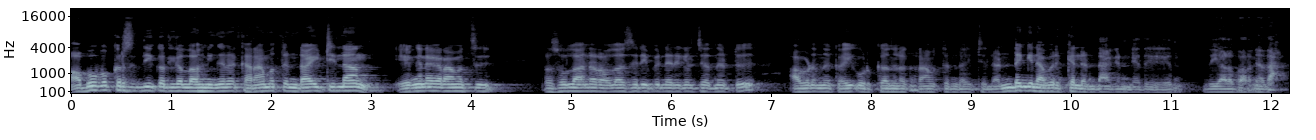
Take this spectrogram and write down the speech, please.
അബൂബക്കർ സിദ്ദീഖ് അലി അള്ളാഹുന് ഇങ്ങനെ കറാമത്ത് ഉണ്ടായിട്ടില്ല. എങ്ങനെ കറാമത്ത്? റസൂല്ലാന്റെ റൗദാ ഷരീഫിന്റെ അരികിൽ ചെന്നിട്ട് അവിടുന്ന് കൈ കൊടുക്കുക എന്നുള്ള കറാമത്ത് ഉണ്ടായിട്ടില്ല. ഉണ്ടെങ്കിൽ അവർക്കല്ല ഉണ്ടാകേണ്ടത് ഇത് ഇയാൾ പറഞ്ഞതാ.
